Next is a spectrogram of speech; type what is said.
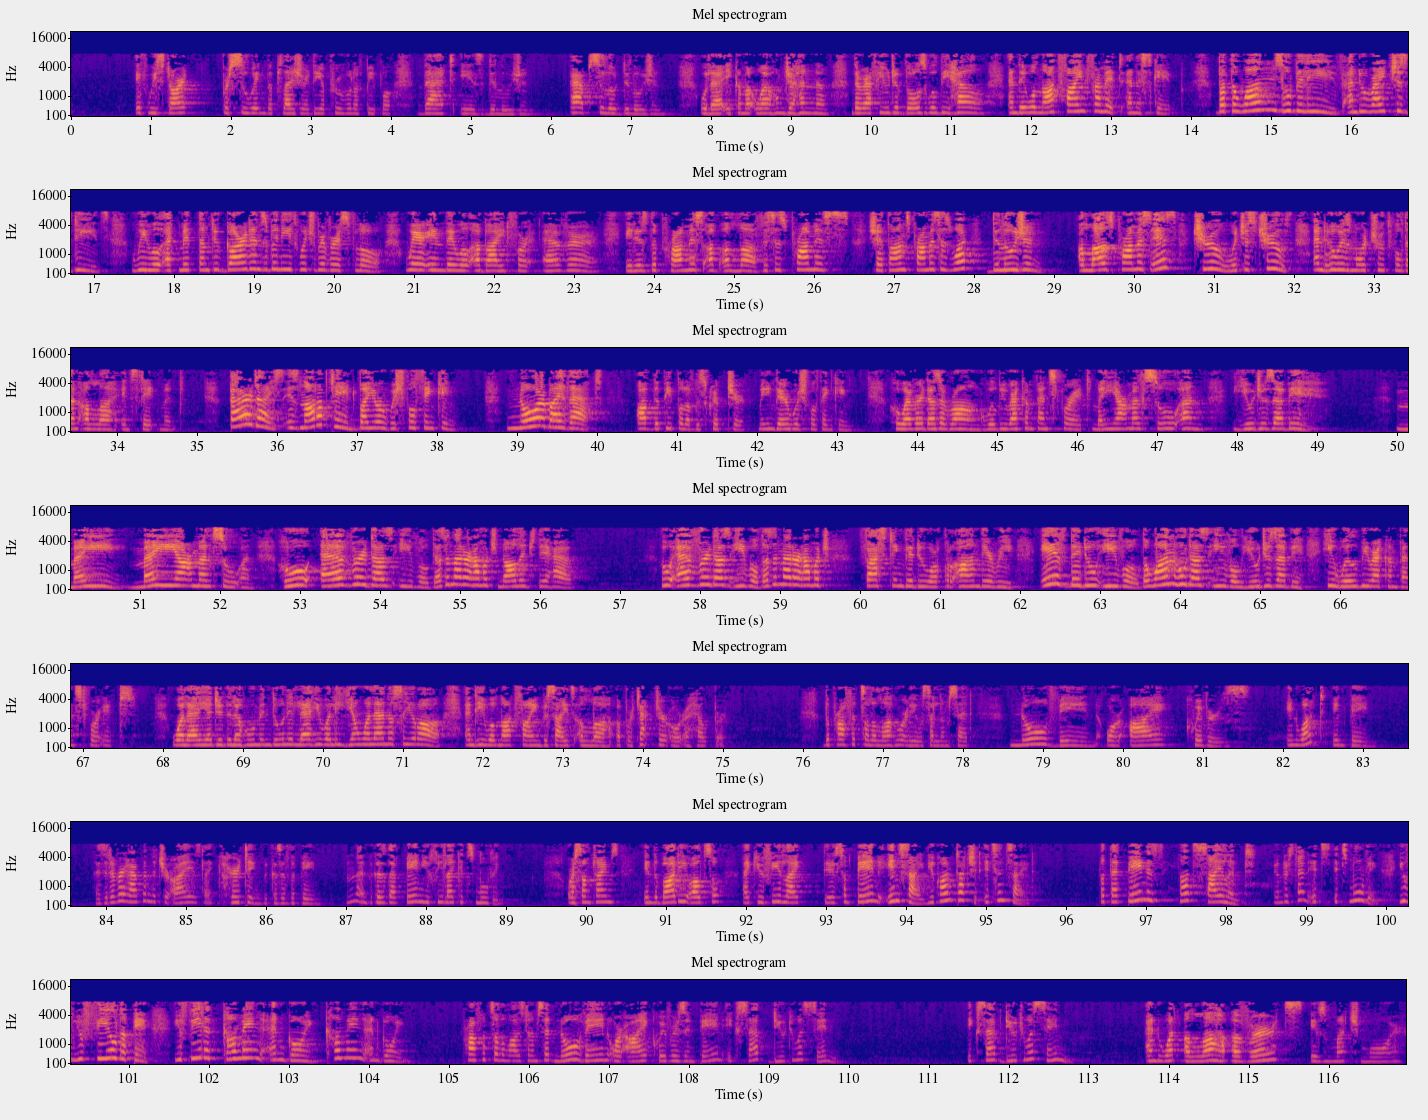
if we start pursuing the pleasure, the approval of people, that is delusion. Absolute delusion. أُولَٰئِكَ مَأْوَاهُمْ جَهَنَّمْ The refuge of those will be hell, and they will not find from it an escape. But the ones who believe and do righteous deeds, we will admit them to gardens beneath which rivers flow, wherein they will abide forever. It is the promise of Allah. This is promise. Shaitan's promise is what? Delusion. Allah's promise is true, which is truth. And who is more truthful than Allah in statement? Paradise is not obtained by your wishful thinking, nor by that of the people of the scripture, meaning their wishful thinking. Whoever does a wrong will be recompensed for it. مَن يَعْمَلْ سُوءًا يُجْزَ بِهِ May, may يَعْمَلْ سُوءًا Whoever does evil, doesn't matter how much knowledge they have. Whoever does evil, doesn't matter how much fasting they do or Qur'an they read. If they do evil, the one who does evil, يُجْزَ بِهِ He will be recompensed for it. وَلَا يَجِدْ لَهُ مِن دُونِ اللَّهِ وَلِيًّا وَلَا نَصِيرًا And he will not find besides Allah a protector or a helper. The Prophet ﷺ said, No vein or eye quivers. In what? In pain. Has it ever happened that your eye is like hurting because of the pain? Hmm? And because of that pain, you feel like it's moving. Or sometimes in the body also, like you feel like there's some pain inside. You can't touch it. It's inside. But that pain is not silent. You understand? It's it's moving. You you feel the pain. You feel it coming and going, coming and going. Prophet ﷺ said, no vein or eye quivers in pain except due to a sin. Except due to a sin. And what Allah averts is much more.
